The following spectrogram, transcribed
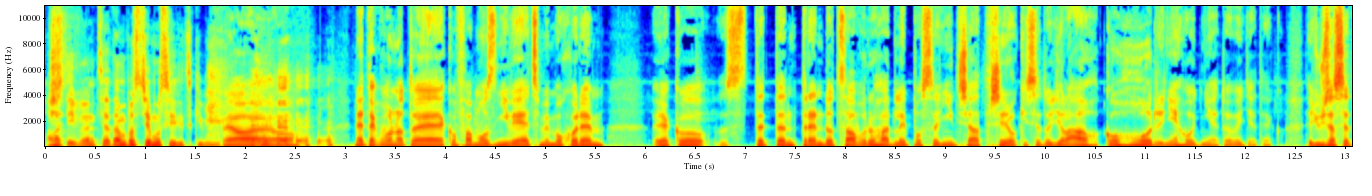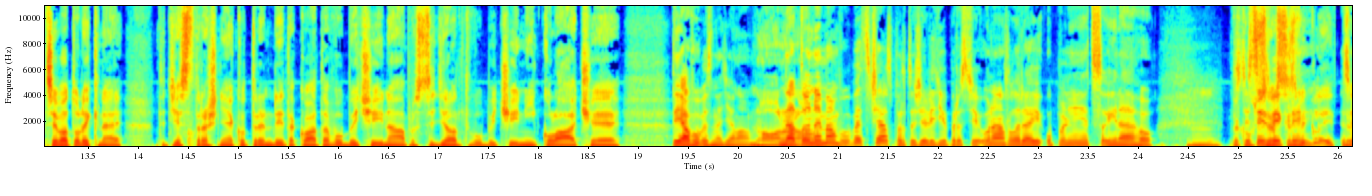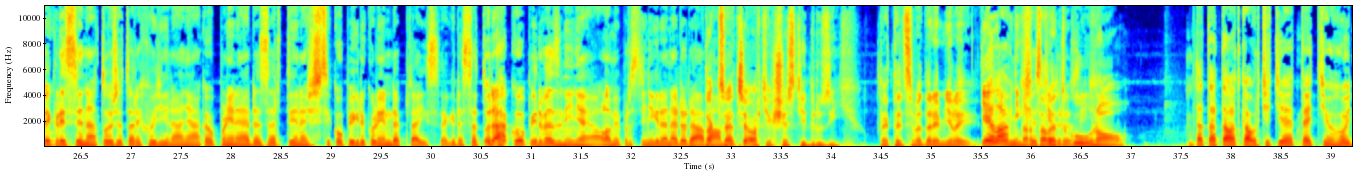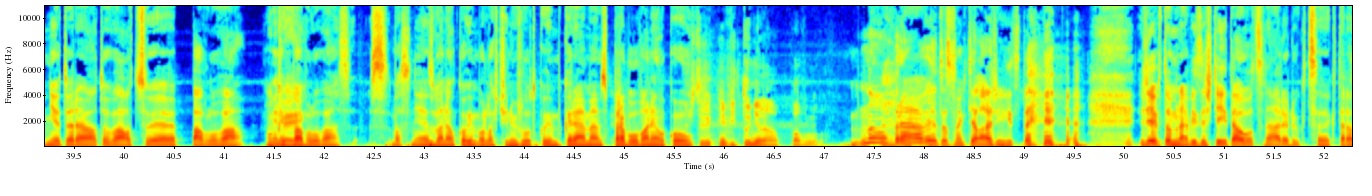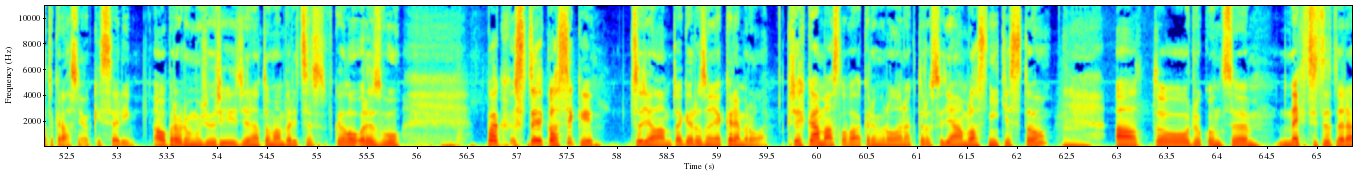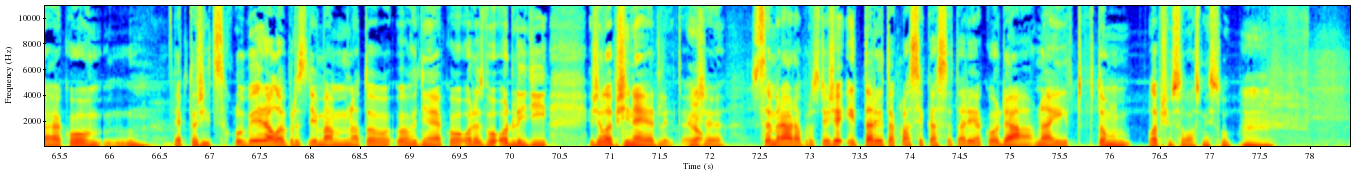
Ale ty vence tam prostě musí vždycky být. Jo, jo. Ne, tak ono to je jako famózní věc, mimochodem jako jste ten trend docela odhadli, poslední třeba tři roky se to dělá jako hodně, hodně to vidět. Jako. Teď už zase třeba tolik ne, teď je strašně jako trendy taková ta obyčejná, prostě dělat obyčejný koláče, Ty já vůbec nedělám. No, no, Na to no. nemám vůbec čas, protože lidi prostě u nás hledají úplně něco jiného. hm? tak Prostě už si zvykli, zvykli, to. zvykli si na to, že tady chodí na nějaké úplně jiné dezerty, než si koupí kdekoliv jinde. Ptají se, kde se to dá koupit ve Zlíně, ale my prostě nikde nedodáváme. Hmm. Tak co je třeba v těch šesti druzích? Tak teď jsme tady měli Těch hlavních šesti tartaletku, druzích. no. Ta tartaletka určitě, teď hodně teda to válcuje Pavlova, Ok. mini Pavlova, s, s, vlastně s vanilkovým odlehčeným žloutkovým krémem, s pravou vanilkou. Ještě řekně vytuněná Pavlova. No právě, to jsem chtěla říct, že je v tom navíc ještě i ta ovocná redukce, která to krásně okyselí. A opravdu můžu říct, že na to mám velice skvělou odezvu. Pak z té klasiky, co dělám, tak je rozhodně kremrole. Křehká máslová kremrole, na kterou si dělám vlastní těsto Hmm. a to dokonce, nechci se teda jako, mm, jak to říct, chlubit, ale prostě mám na to hodně jako odezvu od lidí, že lepší nejedli. Takže jo. jsem ráda prostě, že i tady ta klasika se tady jako dá najít v tom lepším slova smyslu. Hmm.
